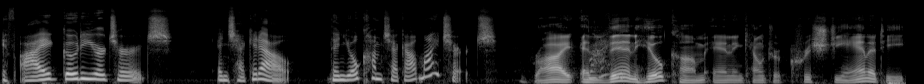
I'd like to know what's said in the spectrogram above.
If I go to your church and check it out, then you'll come check out my church." Right. And Right. then he'll come and encounter Christianity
